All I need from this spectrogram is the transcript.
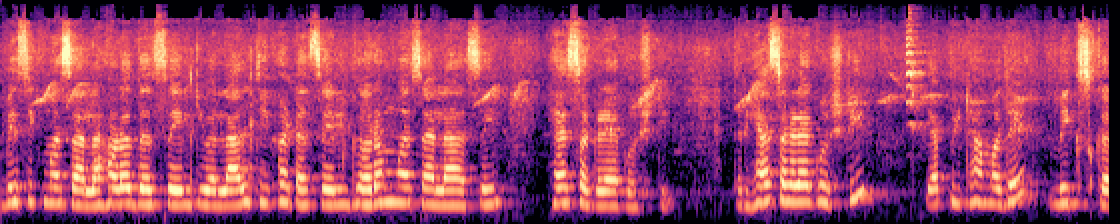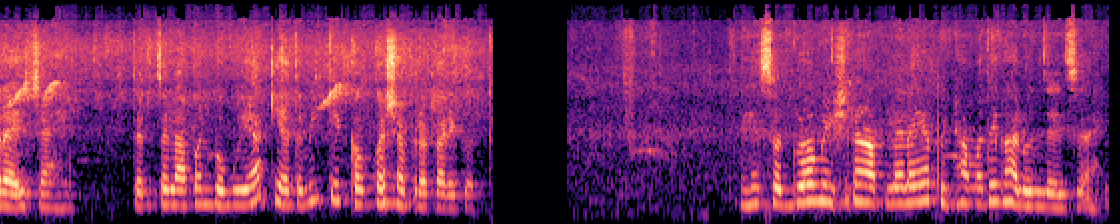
बेसिक मसाला हळद असेल किंवा लाल तिखट असेल गरम मसाला असेल ह्या सगळ्या गोष्टी. तर ह्या सगळ्या गोष्टी या पिठामध्ये मिक्स करायचे आहे. तर चला आपण बघूया की आता मी ते क कशा प्रकारे करते. हे सगळं मिश्रण आपल्याला या पिठामध्ये घालून द्यायचं आहे.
